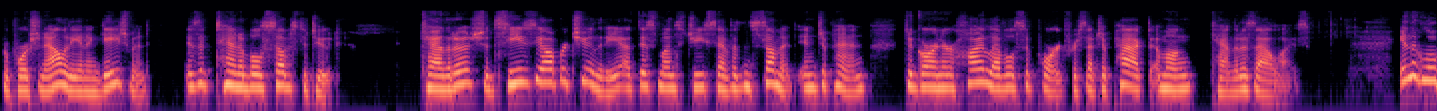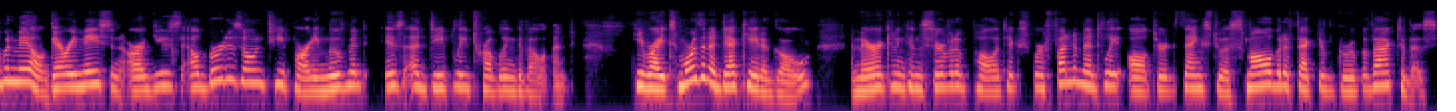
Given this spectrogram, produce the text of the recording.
proportionality, and engagement, is a tenable substitute. Canada should seize the opportunity at this month's G7 summit in Japan to garner high level support for such a pact among Canada's allies. In the Globe and Mail, Gary Mason argues Alberta's own Tea Party movement is a deeply troubling development. He writes More than a decade ago, American conservative politics were fundamentally altered thanks to a small but effective group of activists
